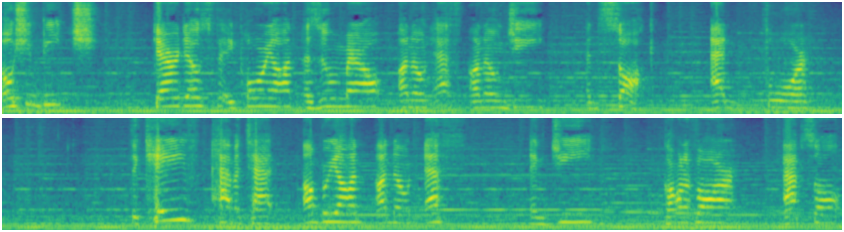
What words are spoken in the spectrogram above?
Ocean Beach, Gyarados, Vaporeon, Azumarill, Unown F, Unown G, and Sawk. And for the Cave Habitat, Umbreon, Unown F, and G, Gardevoir, Absol,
